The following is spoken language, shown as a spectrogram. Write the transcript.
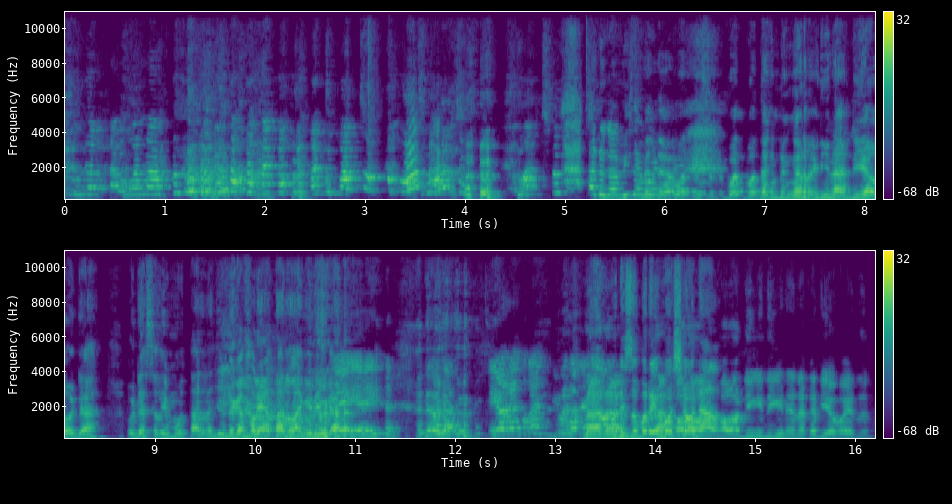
itu udah ketahuan lah Aduh gak bisa gue. BTW buat buat buat yang denger ini Nadia udah udah selimutan aja udah gak kelihatan lagi nih iya sekarang. iya iya Udah, udah. Iya, kan. Gimana? Nah, nah, Udah super nah, emosional. Kalau, kalau dingin-dingin enaknya diapain tuh?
